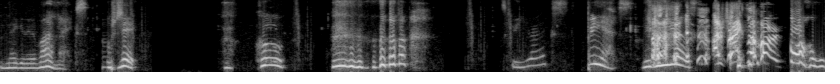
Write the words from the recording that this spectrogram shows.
Negative IMAX. Oh shit. Who? Skinny Rex? BS. yes. I'm trying so hard. Oh.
